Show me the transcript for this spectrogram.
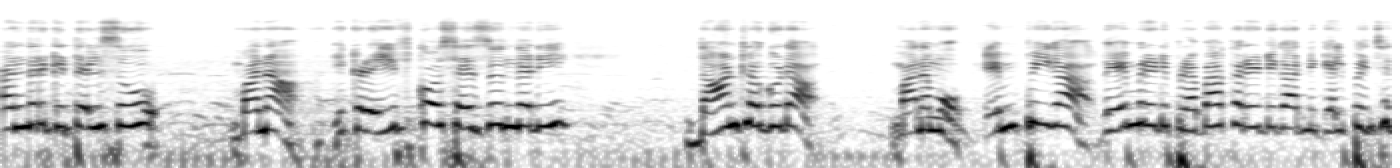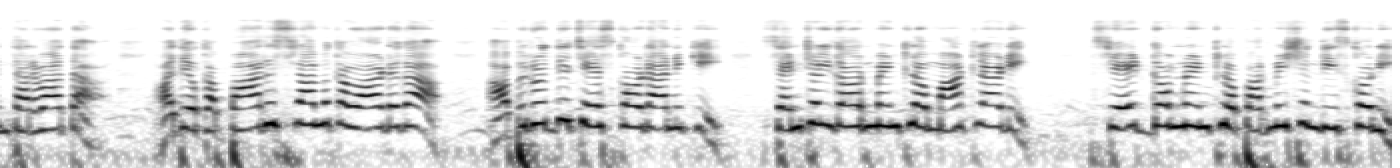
అందరికీ తెలుసు మన ఇక్కడ ఇఫ్కో సెజ్ ఉందని. దాంట్లో కూడా మనము ఎంపీగా వేమిరెడ్డి ప్రభాకర్ రెడ్డి గారిని గెలిపించిన తర్వాత అది ఒక పారిశ్రామిక వాడుగా అభివృద్ధి చేసుకోవడానికి సెంట్రల్ గవర్నమెంట్లో మాట్లాడి స్టేట్ గవర్నమెంట్లో పర్మిషన్ తీసుకొని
